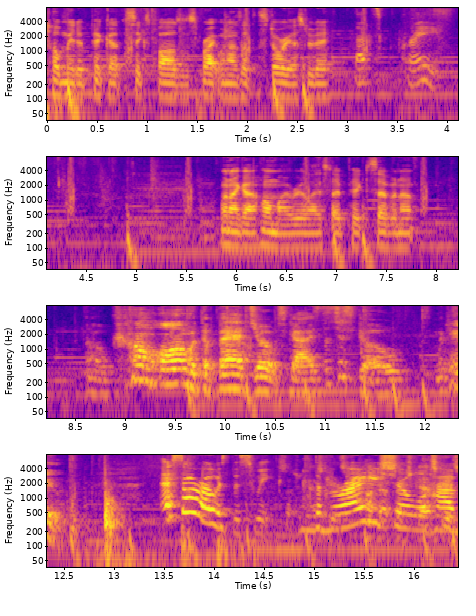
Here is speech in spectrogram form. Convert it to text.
Told me to pick up six bottles of Sprite when I was at the store yesterday. That's great. When I got home, I realized I picked seven up. Oh, come on with the bad jokes, guys. Let's just go. Michaela. SRO is this week. The variety show will have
